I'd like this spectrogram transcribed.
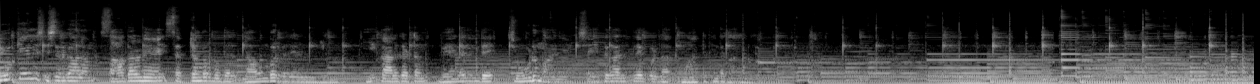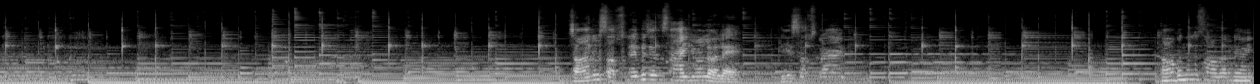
യു കെയിൽ ശിശിരകാലം സാധാരണയായി സെപ്റ്റംബർ മുതൽ നവംബർ വരെയാണ് നീളുന്നത്. ഈ കാലഘട്ടം വേനലിന്റെ ചൂട് മാഞ്ഞ് ശൈത്യകാലത്തിലേക്കുള്ള മാറ്റത്തിന്റെ കാലമാണ്. ചാനൽ സബ്സ്ക്രൈബ് ചെയ്ത് സഹായിക്കുമല്ലോ അല്ലേ? പ്ലീസ് സബ്സ്ക്രൈബ് താപനില സാധാരണയായി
